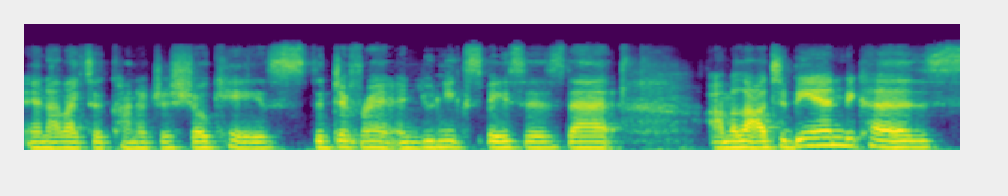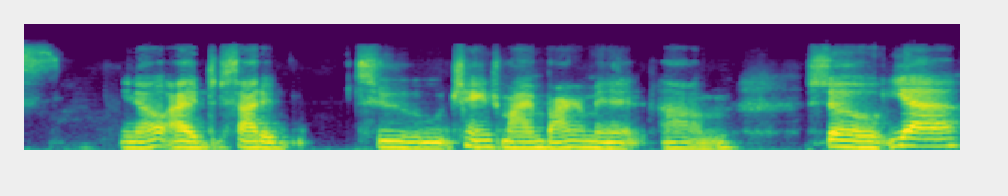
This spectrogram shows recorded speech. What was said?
and i like to kind of just showcase the different and unique spaces that i'm allowed to be in because you know i decided to change my environment um, so yeah.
